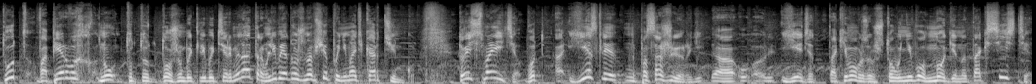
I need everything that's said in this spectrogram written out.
Тут, во-первых, ну, тут, тут должен быть либо терминатором, либо я должен вообще понимать картинку. То есть, смотрите, вот а, если пассажир а, едет таким образом, что у него ноги на таксисте,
